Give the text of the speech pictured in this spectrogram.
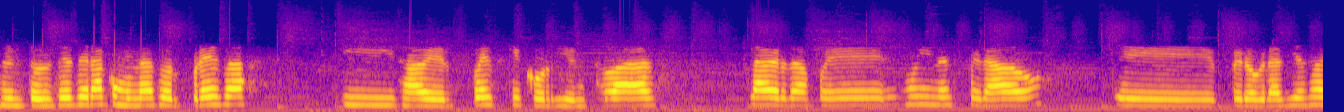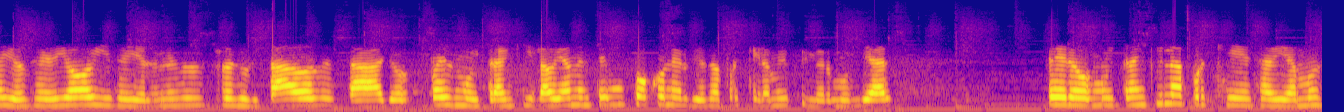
Entonces era como una sorpresa y saber pues que corrían todas la verdad fue muy inesperado, eh, pero gracias a Dios se dio y se dieron esos resultados. Estaba yo pues muy tranquila, obviamente un poco nerviosa porque era mi primer mundial, pero muy tranquila porque sabíamos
